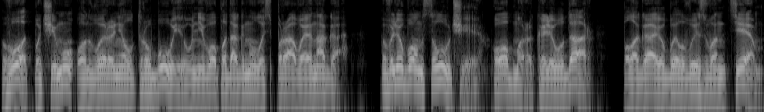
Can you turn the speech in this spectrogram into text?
Вот почему он выронил трубу, и у него подогнулась правая нога. В любом случае, обморок или удар, полагаю, был вызван тем...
